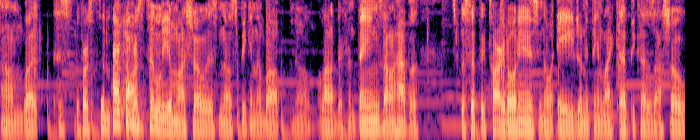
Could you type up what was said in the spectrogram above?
Um, but it's the versatility, Okay. versatility of my show is you know speaking about you know a lot of different things. I don't have a specific target audience, you know, age or anything like that because I show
